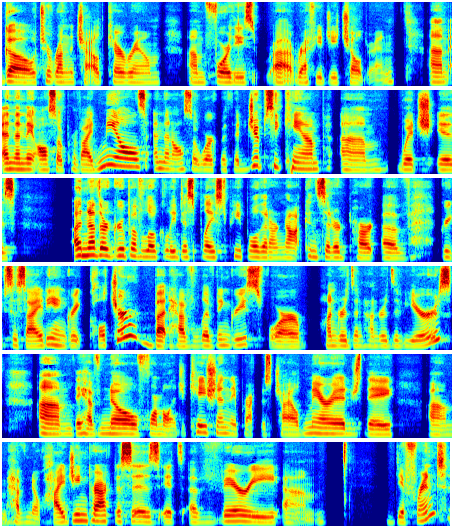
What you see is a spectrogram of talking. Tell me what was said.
go to run the childcare room um, for these uh, refugee children. Um, and then they also provide meals and then also work with a gypsy camp, um, which is another group of locally displaced people that are not considered part of Greek society and Greek culture, but have lived in Greece for hundreds and hundreds of years. Um, they have no formal education, they practice child marriage, they um, have no hygiene practices. It's a very um, different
